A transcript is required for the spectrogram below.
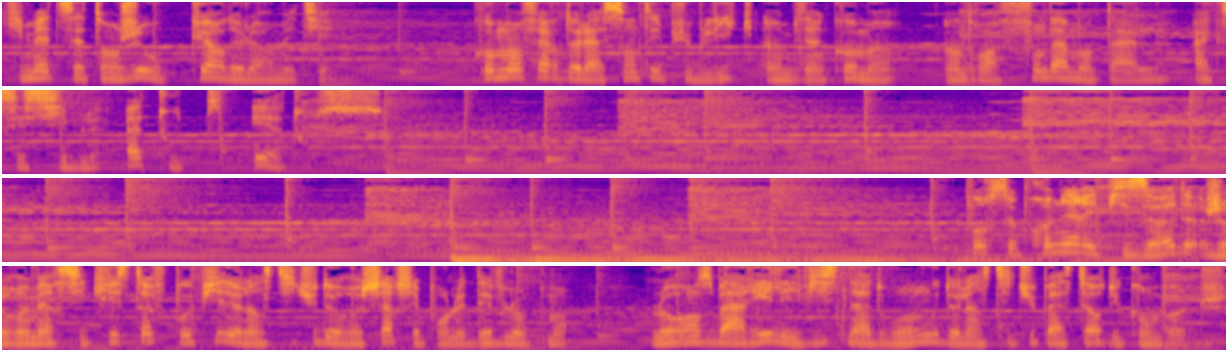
qui mettent cet enjeu au cœur de leur métier. Comment faire de la santé publique un bien commun, un droit fondamental, accessible à toutes et à tous. Pour ce premier épisode, je remercie Christophe Poppy de l'Institut de recherche et pour le développement, Laurence Baril et Visnad Wong de l'Institut Pasteur du Cambodge.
